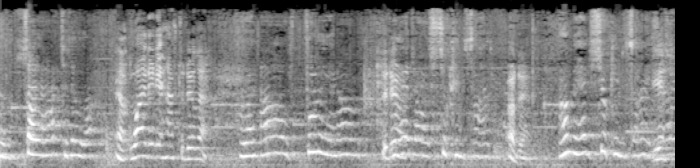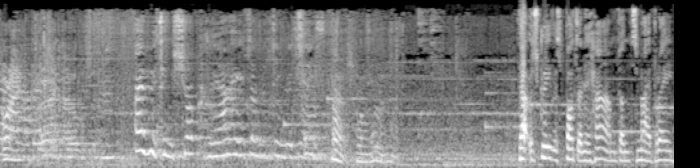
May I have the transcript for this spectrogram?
I'm sorry I had to do that. Yeah, why did you have to do that? I went, oh, funny, and um, Did you? my head all shook inside. Oh dear. Oh, my head shook inside. Yes, all right. Everything shook, the eyes, everything, the teeth. That's one more. That was grievous bodily harm done to my brain.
